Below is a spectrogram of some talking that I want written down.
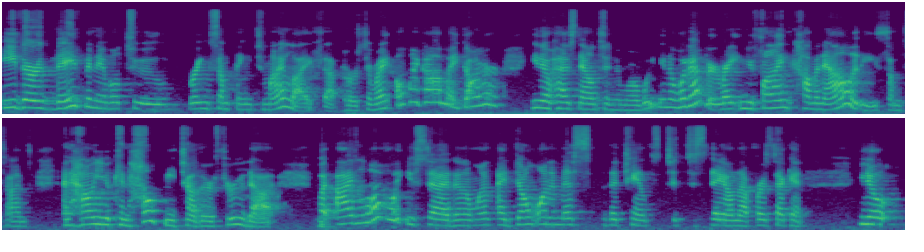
either they've been able to bring something to my life that person right oh my god my daughter you know has down syndrome or you know whatever right and you find commonalities sometimes and how you can help each other through that but i love what you said and i want i don't want to miss the chance to, to stay on that for a second you know,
